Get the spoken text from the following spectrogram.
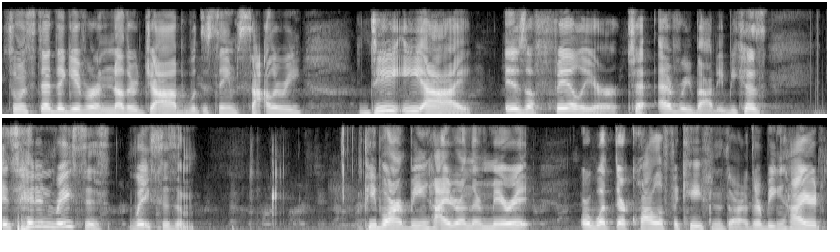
so instead they gave her another job with the same salary. DEI is a failure to everybody because it's hidden racist racism. People aren't being hired on their merit or what their qualifications are. They're being hired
